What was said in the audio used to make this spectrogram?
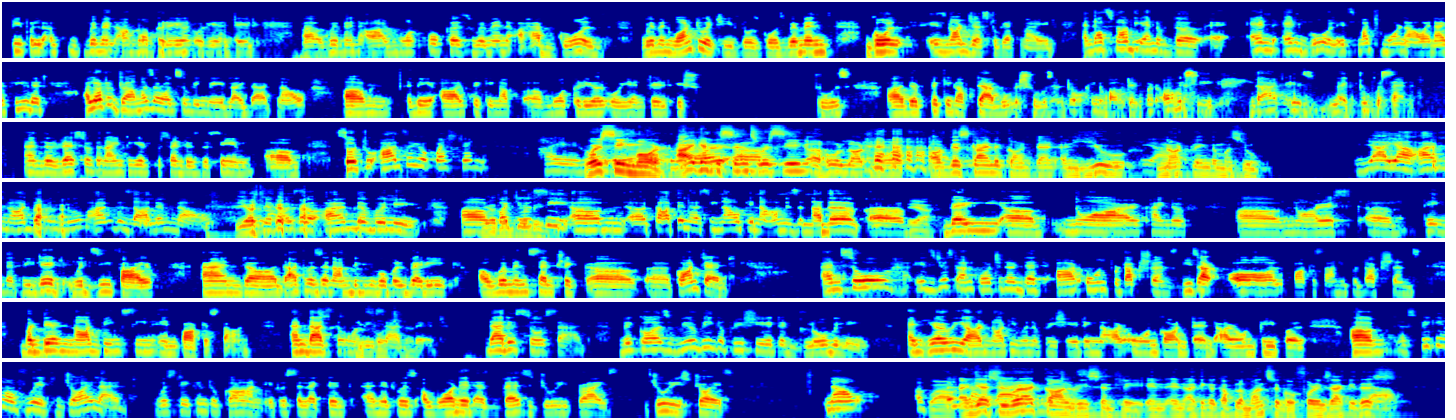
people uh, women are more career oriented uh, women are more focused women have goals. Women want to achieve those goals. Women's goal is not just to get married. And that's not the end of the uh, end end goal. It's much more now. And i feel that a lot of dramas are also being made like that now. Um, they are picking up uh, more career oriented issues. Uh, they're picking up taboo issues and talking about it. But obviously that is like 2% and the rest of the 98% is the same. Um, so to answer your question, I we're seeing more. I get the sense uh, we're seeing a whole lot more of this kind of content, and you yeah. not playing the Mazloom. Yeah, yeah, I'm not the Mazloom. I'm the Zalim now. You're the... you know, so I'm the bully. Uh, but you see, um, uh, Qatil Hasina Ke Naam is another uh, yeah. very uh, noir kind of uh, noirish uh, thing that we did with ZEE5. And uh, that was an unbelievable, very uh, women centric uh, uh, content. And so it's just unfortunate that our own productions, these are all Pakistani productions, but they're not being seen in Pakistan. And that's, that's the only sad bit. That is so sad because we're being appreciated globally and here we are not even appreciating our own content our own people. Um, speaking of which joyland was taken to cannes. It was selected and it was awarded as best jury prize jury's choice. Now wow. and like yes that, you were at cannes is, recently in, in i think a couple of months ago for exactly this.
